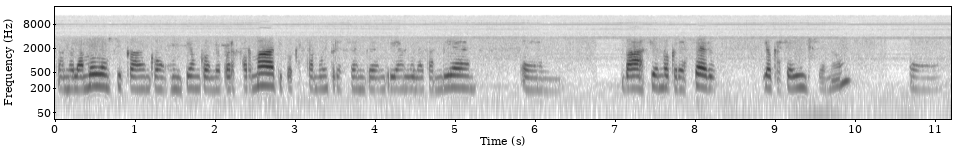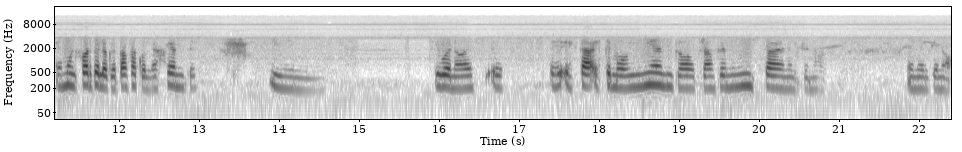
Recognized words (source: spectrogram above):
cuando la música en conjunción con lo performático, que está muy presente en Triángulo también, eh, va haciendo crecer lo que se dice, ¿no? Eh, es muy fuerte lo que pasa con la gente. Y, y bueno, es, es este movimiento transfeminista en el que nos en el que nos,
